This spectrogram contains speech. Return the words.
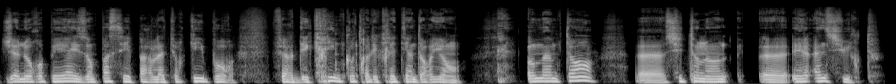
jeunes européens, ils ont passé par la Turquie pour faire des crimes contre les chrétiens d'Orient. En même temps, euh, c'est une euh, insulte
